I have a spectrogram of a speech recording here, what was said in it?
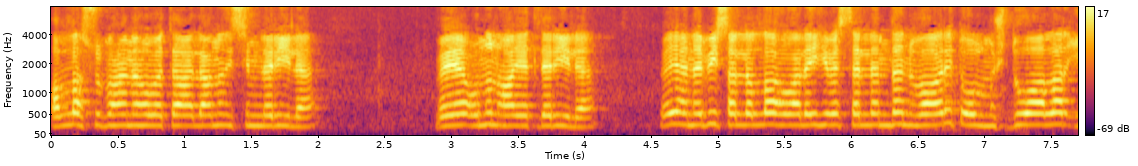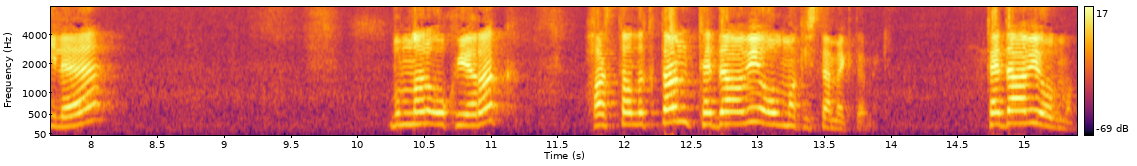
Allah Subhanahu ve Teala'nın isimleriyle veya onun ayetleriyle veya Nebi sallallahu aleyhi ve sellem'den varit olmuş dualar ile bunları okuyarak hastalıktan tedavi olmak istemek demek. Tedavi olmak.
